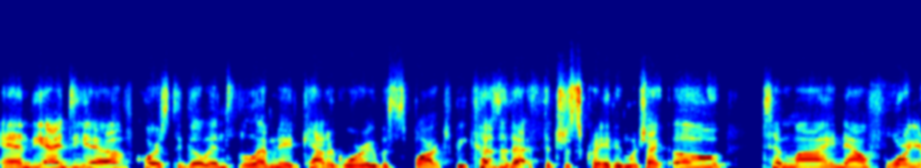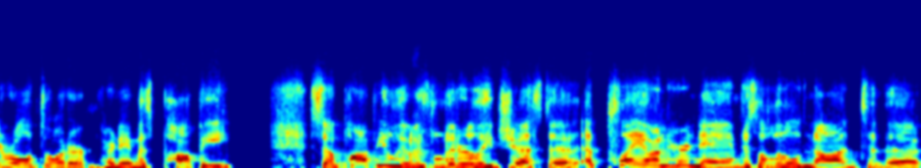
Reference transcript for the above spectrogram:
and the idea, of course, to go into the lemonade category was sparked because of that citrus craving, which I owe to my now four year old daughter. Her name is Poppy. So Poppilu is literally just a, a, play on her name, just a little nod to the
